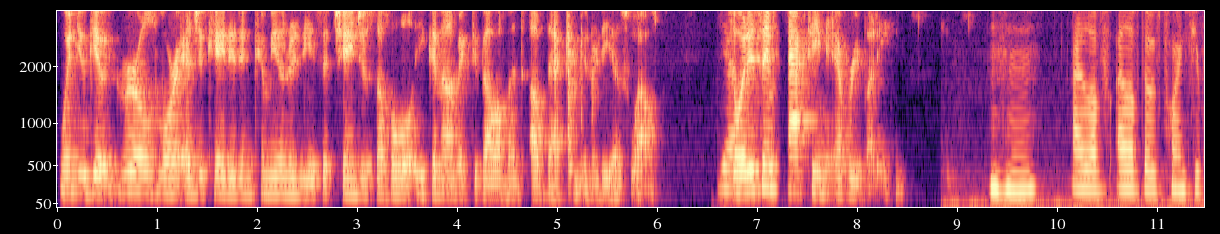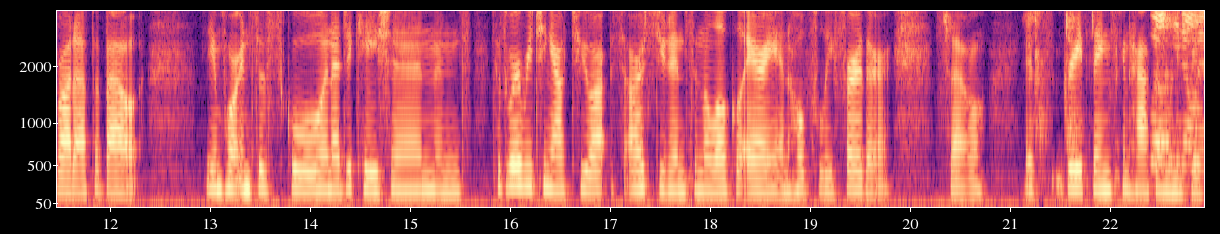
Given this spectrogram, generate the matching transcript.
when you get girls more educated in communities, it changes the whole economic development of that community as well. Yes. So it is impacting everybody. Mm-hmm. I love I love those points you brought up about the importance of school and education and because we're reaching out to our, our students in the local area and hopefully further. So it's great things can happen well, when you, know, give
